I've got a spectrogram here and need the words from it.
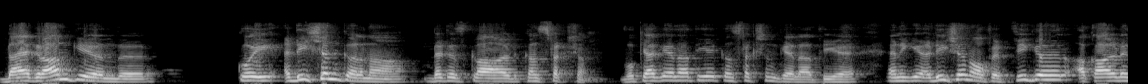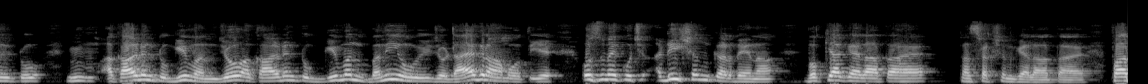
डायग्राम के अंदर कोई एडिशन करना दैट इज़ कॉल्ड कंस्ट्रक्शन वो क्या कहलाती है? कंस्ट्रक्शन कहलाती है। यानी कि addition of a figure according to according to given जो अकॉर्डिंग टू गिवन बनी हुई जो डायग्राम होती है, उसमें कुछ एडिशन कर देना, वो क्या कहलाता है? कंस्ट्रक्शन कहलाता है। For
